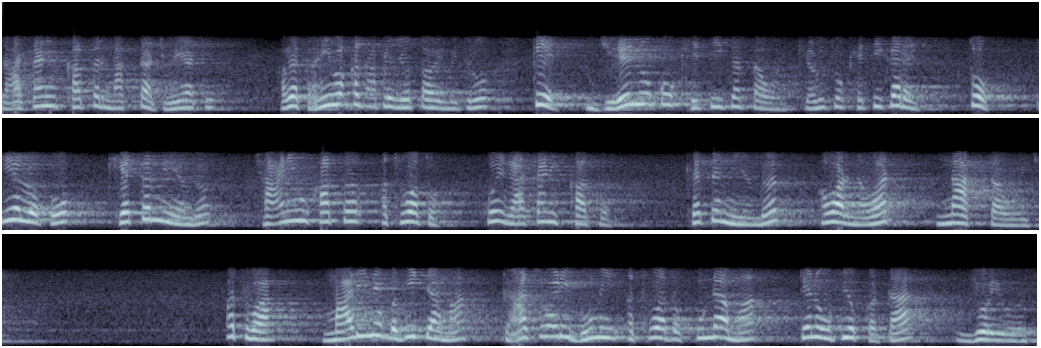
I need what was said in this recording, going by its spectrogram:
રાસાયણિક ખાતર નાખતા જોયા છે? હવે ઘણી વખત આપણે જોતા હોય મિત્રો કે જે લોકો ખેતી કરતા હોય, ખેડૂતો ખેતી કરે છે, તો એ લોકો ખેતરની અંદર છાણિયું, ખાતર અથવા તો કોઈ રાસાયણિક ખાતર ખેતરની અંદર અવારનવાર નાખતા હોય છે. અથવા માળીને બગીચામાં ઘાસવાળી ભૂમિ અથવા તો કુંડામાં તેનો ઉપયોગ કરતા જોયો હશે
